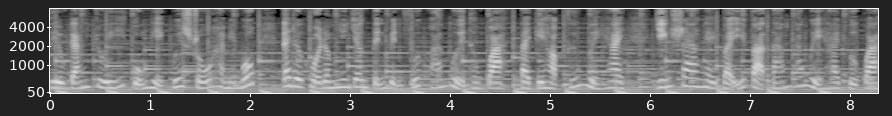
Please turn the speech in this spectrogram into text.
tiêu đáng chú ý của nghị quyết số 21 đã được Hội đồng Nhân dân tỉnh Bình Phước khóa 10 thông qua tại kỳ họp thứ 12 diễn ra ngày 7 và 8 tháng 12 vừa qua.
